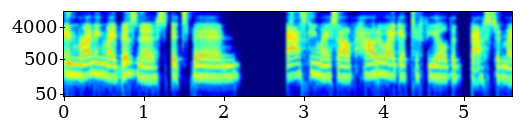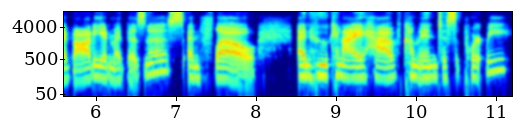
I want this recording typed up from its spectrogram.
in running my business, it's been asking myself, how do I get to feel the best in my body and my business and flow? And who can I have come in to support me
